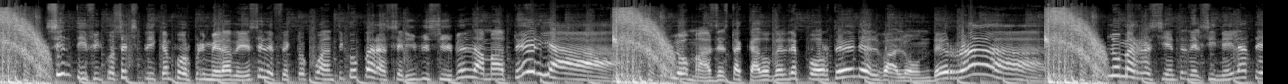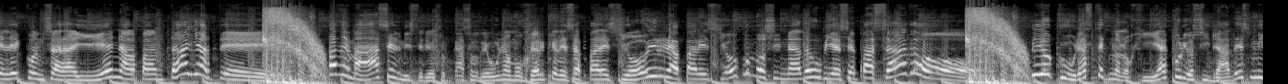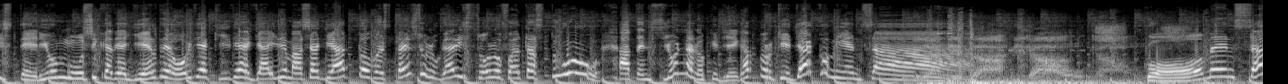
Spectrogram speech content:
Científicos explican por primera vez el efecto cuántico para hacer invisible la materia. Lo más destacado del deporte en el balón de rap. Lo más reciente del cine y la tele con Saraí en Apantállate. Además, el misterioso caso de una mujer que desapareció y reapareció como si nada hubiese pasado. Locuras, tecnología, curiosidades, misterio, música de ayer, de hoy, de aquí, de allá y de más allá. Todo está en su lugar y solo faltas tú. Atención a lo que llega porque ya comienza. ¡Comenzamos!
